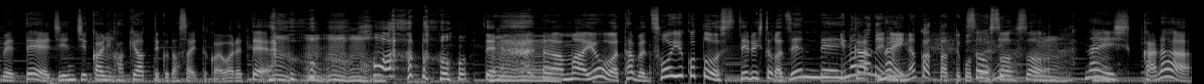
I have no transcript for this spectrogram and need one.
べて人事課に掛け合ってくださいとか言われて、ほわっと思って、だからまあ要は多分そういうことをしてる人が前例がない。今までにいなかったってことだよね。そうそうそう、ないから、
